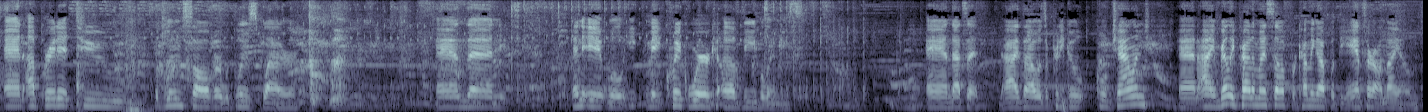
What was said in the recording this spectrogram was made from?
and upgrade it to the Bloon Solver with glue splatter. And then and it will make quick work of the balloons. And that's it. I thought it was a pretty cool, cool challenge, and I'm really proud of myself for coming up with the answer on my own.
